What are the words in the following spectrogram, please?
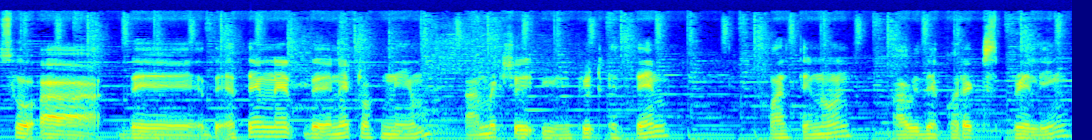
So uh, the the Ethernet the network name uh, make sure you input Athene Parthenon uh, with the correct spelling.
